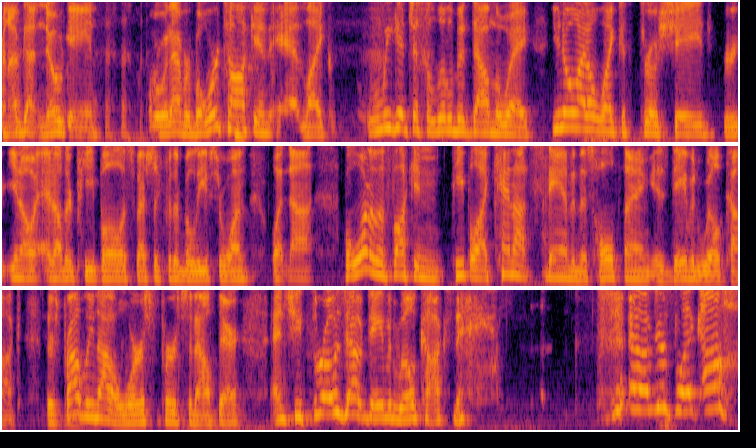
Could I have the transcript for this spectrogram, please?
and I've got no gain or whatever. But we're talking and like when we get just a little bit down the way, you know, I don't like to throw shade, you know, at other people, especially for their beliefs or one whatnot. But one of the fucking people I cannot stand in this whole thing is David Wilcock. There's probably not a worse person out there, and she throws out David Wilcock's name, and I'm just like, oh.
